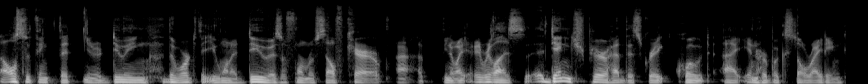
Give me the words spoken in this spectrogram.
also think that you know doing the work that you want to do as a form of self care. Uh, you know, I, I realize Dani Shapiro had this great quote uh, in her book "Still Writing,"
